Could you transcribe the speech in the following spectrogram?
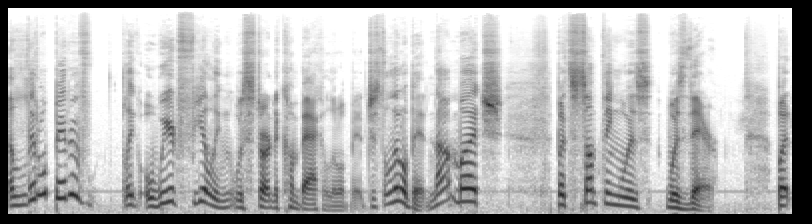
a little bit of like a weird feeling was starting to come back a little bit, just a little bit, not much, but something was was there. But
